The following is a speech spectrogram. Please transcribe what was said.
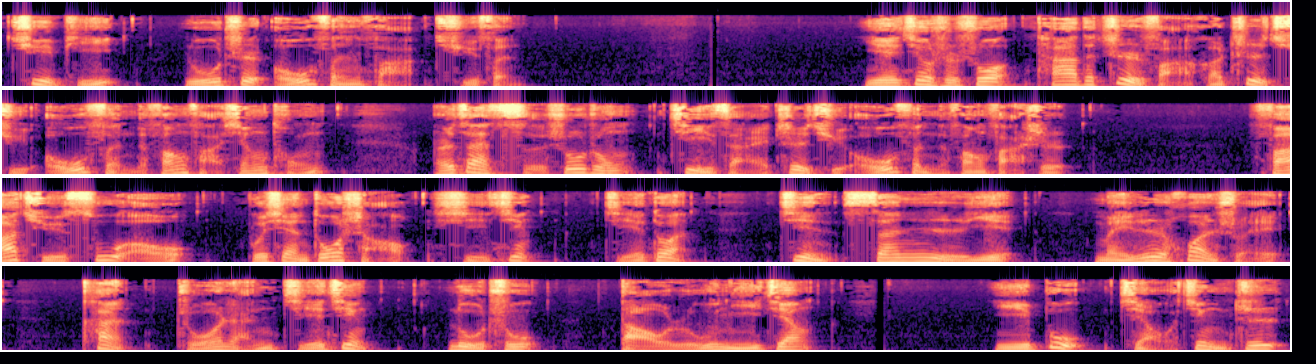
去皮，如制藕粉法取粉。也就是说，它的制法和制取藕粉的方法相同。而在此书中记载制取藕粉的方法是：法取酥藕，不限多少，洗净，截断，浸三日夜，每日换水，看。卓然洁净，露出，捣如泥浆，以布搅净之。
